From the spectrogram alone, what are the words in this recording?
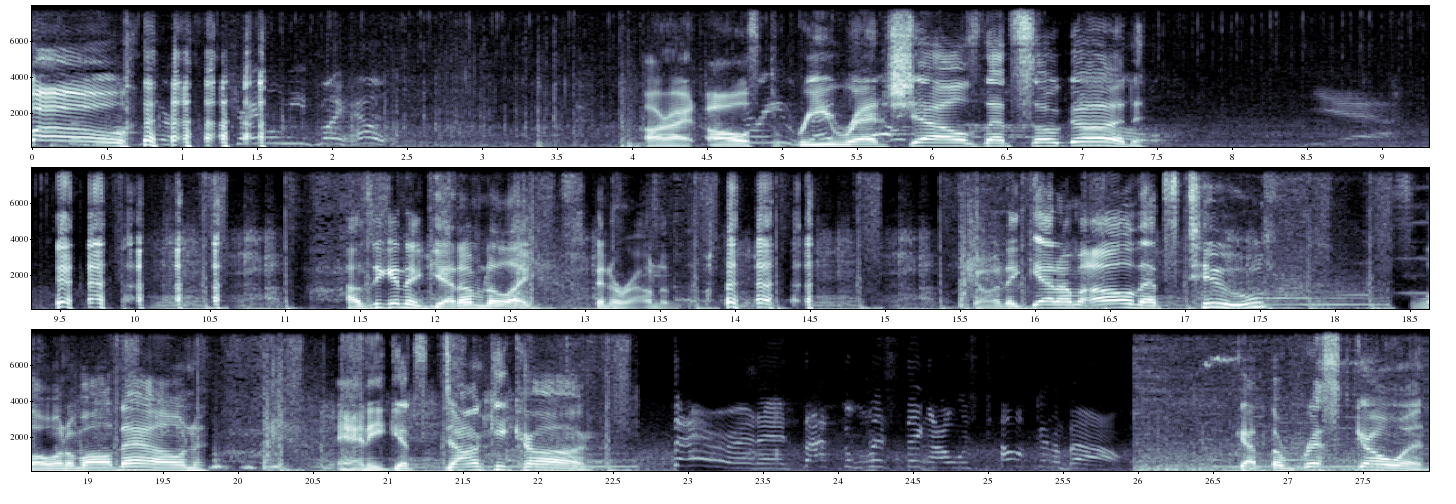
Whoa! All right. Oh, Three red shells? That's so good. Yeah. How's he gonna get him to like spin around him? Going to get him. Oh, that's two. Slowing them all down. And he gets Donkey Kong. There it is. That's the wrist thing I was talking about. Got the wrist going.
